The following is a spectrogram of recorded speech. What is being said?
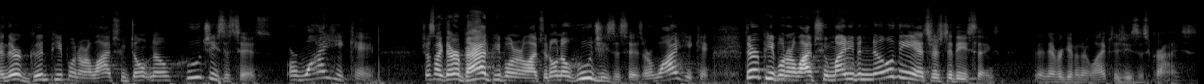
And there are good people in our lives who don't know who Jesus is or why he came. Just like there are bad people in our lives who don't know who Jesus is or why he came. There are people in our lives who might even know the answers to these things. They've never given their life to Jesus Christ.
